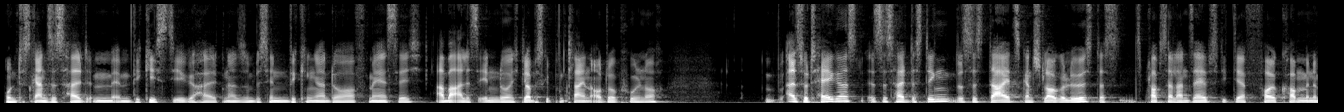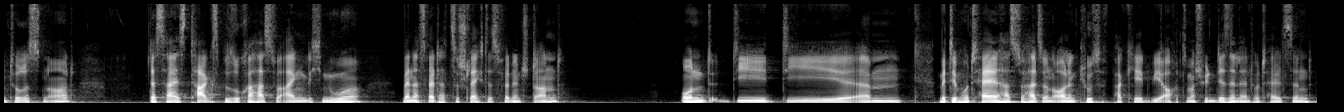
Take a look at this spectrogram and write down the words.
Und das Ganze ist halt im, im Wiki-Stil gehalten, also ein bisschen Wikingerdorf-mäßig, aber alles Indoor. Ich glaube, es gibt einen kleinen Outdoor-Pool noch. Als Hotelgast ist es halt das Ding, das ist da jetzt ganz schlau gelöst. Das, das Plopsaland selbst liegt ja vollkommen in einem Touristenort. Das heißt, Tagesbesucher hast du eigentlich nur, wenn das Wetter zu schlecht ist für den Strand. Und die, die, ähm, mit dem Hotel hast du halt so ein All-Inclusive-Paket, wie auch zum Beispiel die Disneyland-Hotels sind.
